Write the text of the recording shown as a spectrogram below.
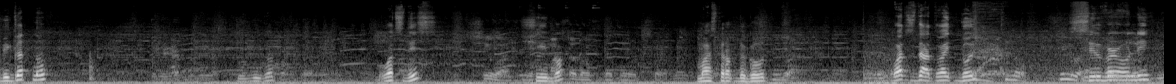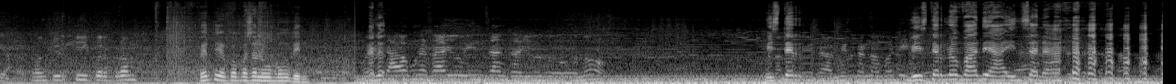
Bigat, no? Bigat. What's this? Shiva. yes, Shiva? Master of the gold sir. Master of the goat. Yeah. What's that? White gold? Silver only? Yeah. 150 per gram. Pwede yung papasalubong din. Ano? Tawag mo na sa'yo, insan sa'yo, ano? Mister, Mr. Nobody. Mr. Nobody ah, insan ah.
